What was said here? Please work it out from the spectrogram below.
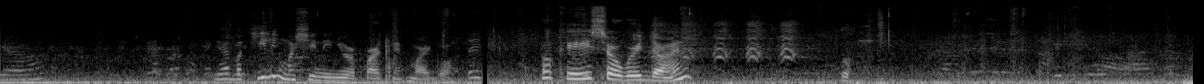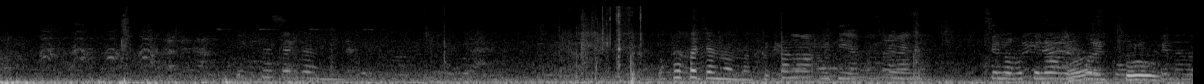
Yeah. You have a killing machine in your apartment, Margot. Okay, so we're done. Oh que no, que no, ah, por el que nada.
